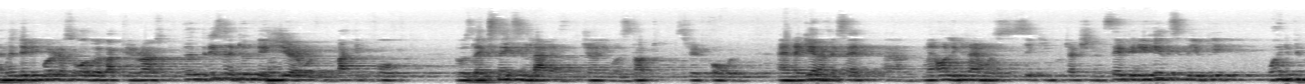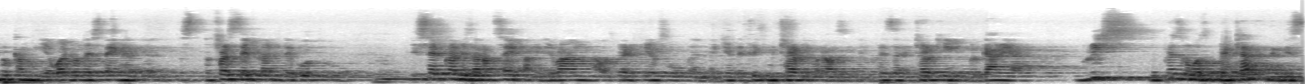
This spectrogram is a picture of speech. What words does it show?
And then they deported us all the way back to Iran. So the, the reason it took me a year was back and forth. It was like snakes and ladders. The journey was not straightforward. And again, as I said, um, my only crime was seeking protection and safety. You hear this in the UK. Why do people come here? Why don't they stay in the, the, first safe country they go to? These safe countries are not safe. I mean, Iran, I was very fearful. And again, they treated me terribly when I was in, prison in Turkey, in Bulgaria. Greece, the prison was better than these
